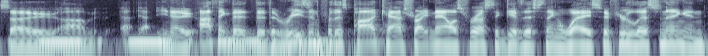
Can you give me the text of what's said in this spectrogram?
So, um, you know, I think that the, the reason for this podcast right now is for us to give this thing away. So, if you're listening and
